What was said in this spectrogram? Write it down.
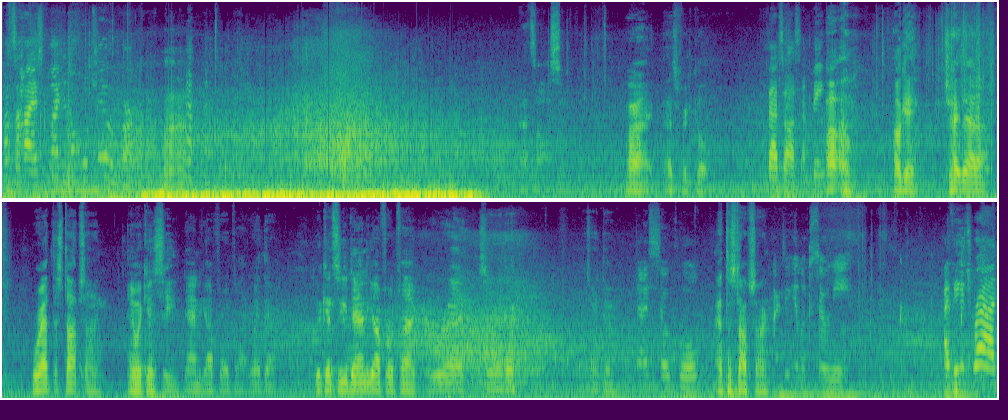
That's the highest flag in the whole trailer park. That's awesome. All right, that's pretty cool. That's awesome. Thank you. Uh oh. Okay, check that out. We're at the stop sign, and we can see Dandi Off Road flag right there. We can see Dandi Off Road flag right. See right there? It's right there. that is so cool. At the stop sign. I think it looks so neat. I think it's rad.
